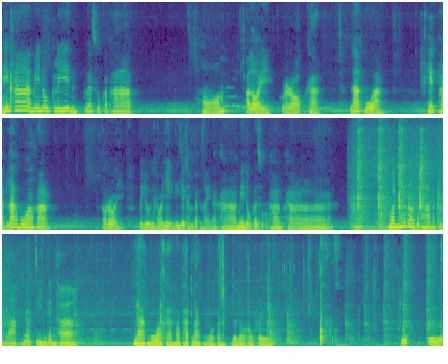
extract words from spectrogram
นี้ค่ะเมนูคลีนเพื่อสุขภาพ หอม อร่อย กรอบค่ะ ลากบัว เห็ดผัดลากบัวค่ะ อร่อย ไปดูกันค่ะว่าเยดี้จะทำแบบไหนนะคะ เมนูเพื่อสุขภาพค่ะ วันนี้เราจะพามากินลากบัวจีนกันค่ะ ลากบัวค่ะ มาผัดลากบัวกัน เดี๋ยวเราเอาไปคลุกเกลือ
